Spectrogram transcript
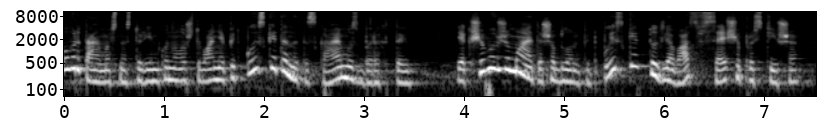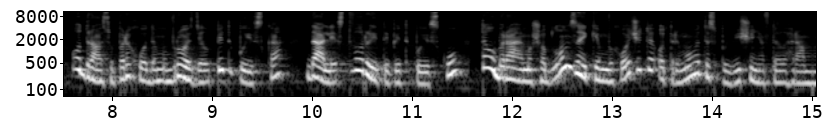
Повертаємось на сторінку налаштування підписки та натискаємо Зберегти. Якщо ви вже маєте шаблон підписки, то для вас все ще простіше. Одразу переходимо в розділ Підписка, далі Створити підписку та обираємо шаблон, за яким ви хочете отримувати сповіщення в Telegram.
